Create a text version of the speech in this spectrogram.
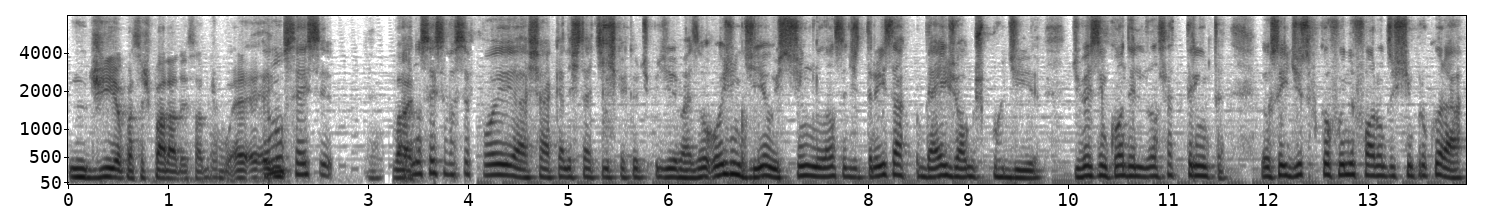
em dia com essas paradas, sabe? Tipo, é, é, eu não sei se. Vai. Eu não sei se você foi achar aquela estatística que eu te pedi, mas hoje em dia o Steam lança de 3 a 10 jogos por dia. De vez em quando ele lança 30. Eu sei disso porque eu fui no fórum do Steam procurar.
